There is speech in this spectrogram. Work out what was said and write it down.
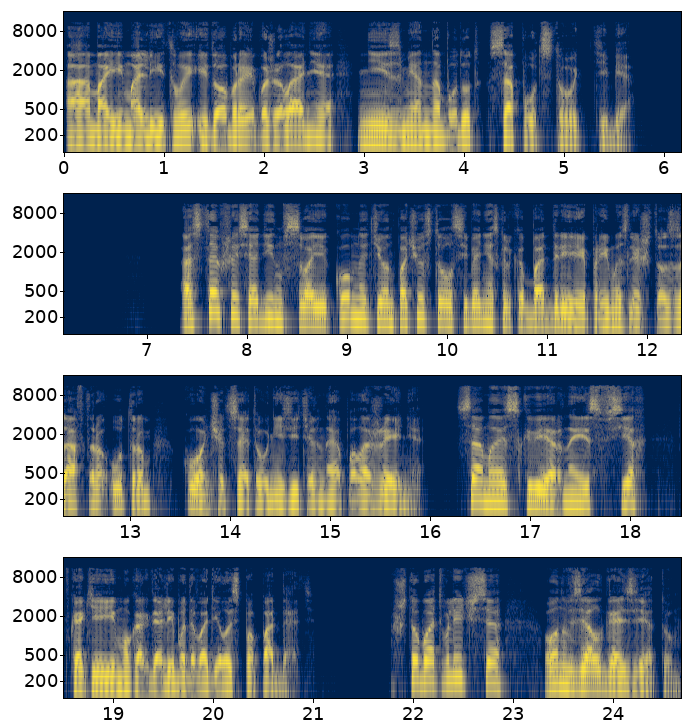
а мои молитвы и добрые пожелания неизменно будут сопутствовать тебе». Оставшись один в своей комнате, он почувствовал себя несколько бодрее при мысли, что завтра утром кончится это унизительное положение, самое скверное из всех, в какие ему когда-либо доводилось попадать. Чтобы отвлечься, он взял газету.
